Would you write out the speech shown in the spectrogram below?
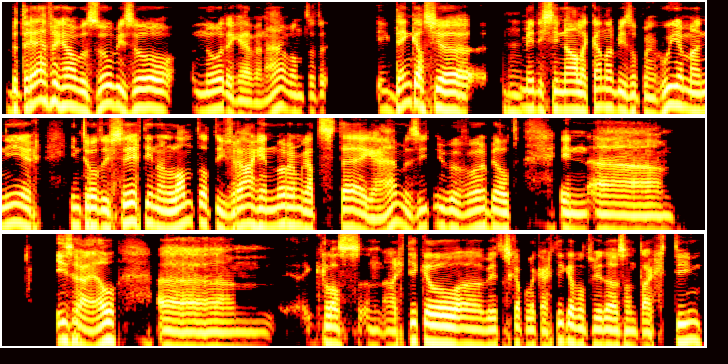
bedrijven gaan we sowieso nodig hebben. Hè? Want ik denk als je hm. medicinale cannabis op een goede manier introduceert in een land dat die vraag enorm gaat stijgen. Hè. We zien nu bijvoorbeeld in uh, Israël. Uh, ik las een artikel, uh, wetenschappelijk artikel van 2018.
